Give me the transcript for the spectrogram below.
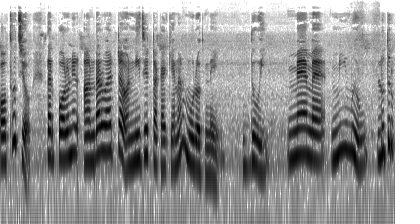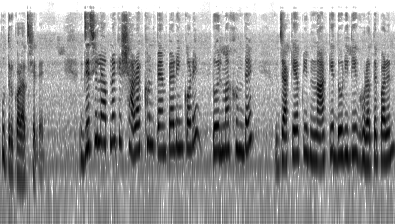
অথচ তার পরনের আন্ডারওয়্যারটাও নিজের টাকায় কেনার মুরত নেই। দুই, ম্যা ম্যা, মিউ লুতুর পুতুর করা ছেলে। যে ছেলে আপনাকে সারাক্ষণ প্যাম্পারিং করে তৈল মাখন দেয় যাকে আপনি নাকে দড়ি দিয়ে ঘোরাতে পারেন,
